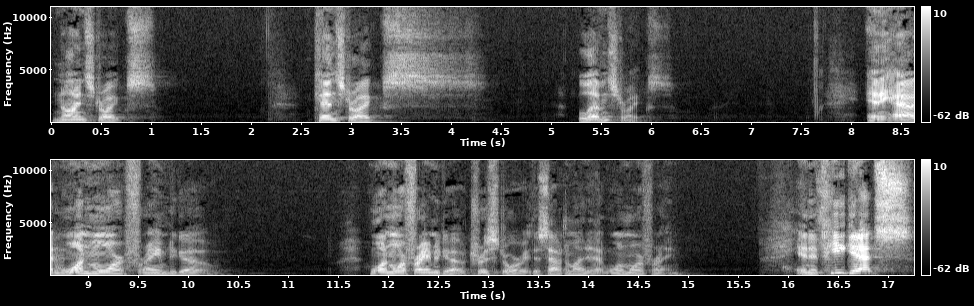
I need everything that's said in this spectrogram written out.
Nine strikes, ten strikes, eleven strikes. And he had one more frame to go. One more frame to go. True story. This happened to my dad. One more frame. And if he gets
